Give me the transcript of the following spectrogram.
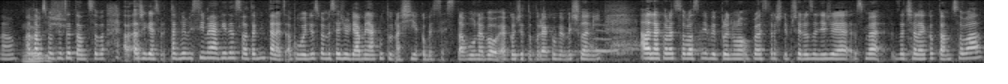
No. No A tam jsme vidíš. přece tancovali. A, a říkali jsme, tak vymyslíme nějaký ten svatební tanec. A původně jsme mysleli, že uděláme nějakou tu naší jakoby sestavu, nebo jako, že to bude jako vymyšlený. Ale nakonec to vlastně vyplynulo úplně strašně přirozeně, že jsme začali jako tancovat.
